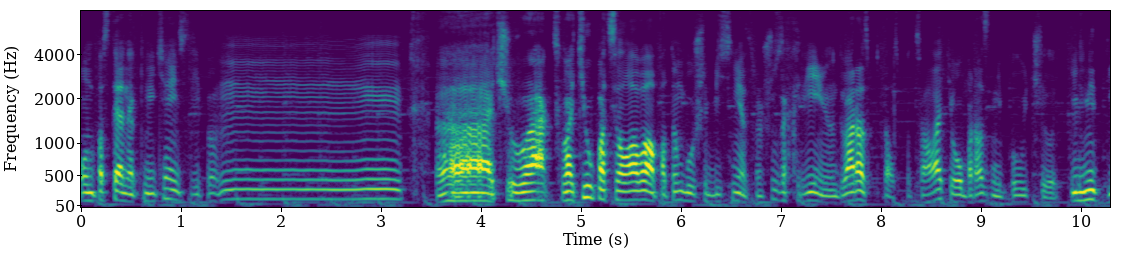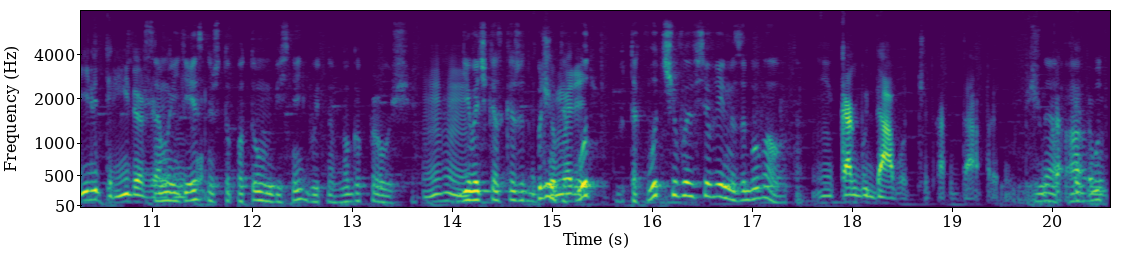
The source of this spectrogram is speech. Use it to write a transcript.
он постоянно к ней тянется, типа, «М-м-м, а, чувак, схватил, поцеловал, потом будешь объясняться, ну что за хрень, он два раза пытался поцеловать, и оба раза не получилось. Или, или три даже. Самое интересное, что потом объяснять будет намного проще. Угу. Девочка скажет, блин, так вот, так вот чего я все время забывал-то. Ну, как бы да, вот, что-то как да. Почему, да, а вот,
